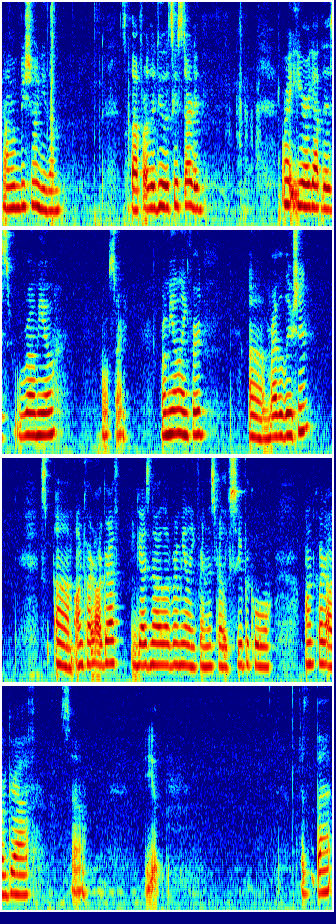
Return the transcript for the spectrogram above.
And I'm going to be showing you them. So without further ado, let's get started. Right here I got this Romeo. Oh, sorry. Romeo Langford. Um, Revolution. Um, on-card autograph. You guys know I love Romeo Langford. This card looks super cool. On-card autograph. So, yep. There's the back.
